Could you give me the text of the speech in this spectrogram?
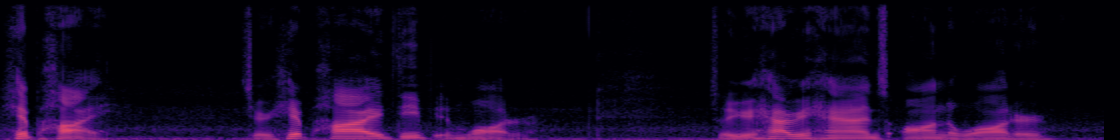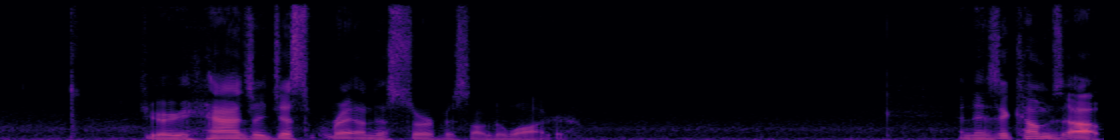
hip high. So you're hip high, deep in water. So you have your hands on the water. Your hands are just right on the surface of the water. And as it comes up,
